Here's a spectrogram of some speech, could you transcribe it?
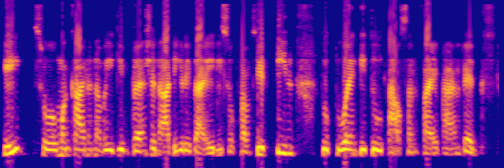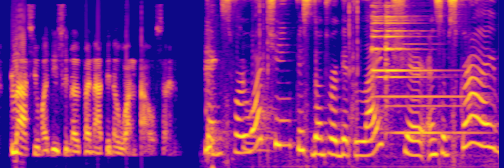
okay? So, magkano na magiging pension ng ating retiree? So, from 15 to 22,500 plus yung additional pa natin na 1,000. Thanks for watching! Please don't forget to like, share, and subscribe!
